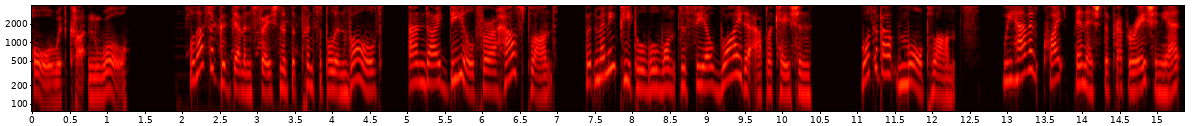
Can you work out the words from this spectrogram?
hole with cotton wool. Well, that's a good demonstration of the principle involved and ideal for a house plant, but many people will want to see a wider application. What about more plants? We haven't quite finished the preparation yet,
